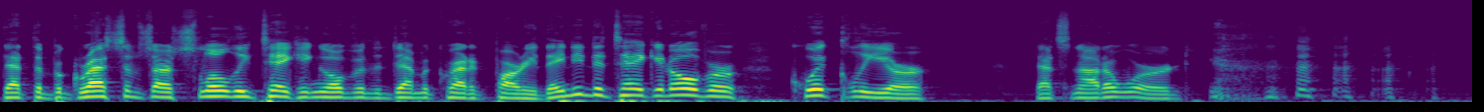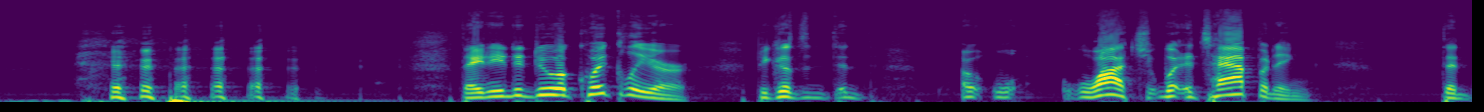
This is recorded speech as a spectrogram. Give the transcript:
That the progressives are slowly taking over the Democratic Party. They need to take it over quickly, or that's not a word. they need to do it quicklier because uh, watch what it's happening. The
